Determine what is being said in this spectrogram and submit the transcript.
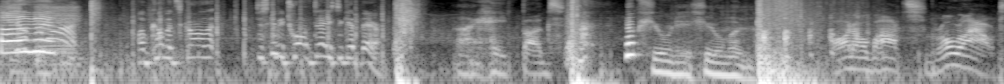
Abi. I'm coming, Scarlet. Just give me 12 days to get there. I hate bugs. Puny human. Autobots, roll out.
